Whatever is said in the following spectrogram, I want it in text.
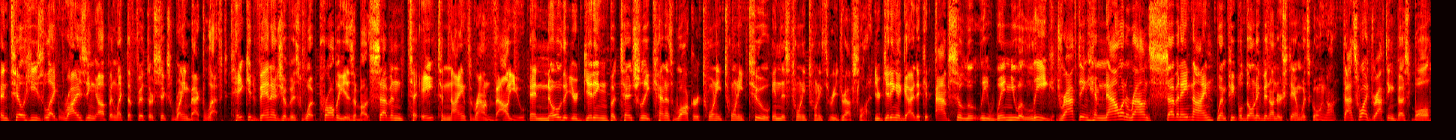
until he's like rising up in like the fifth or sixth running back left. Take advantage of his what probably is about seven to eight to ninth round value and know that you're getting potentially Kenneth Walker 2022 in this 2023 draft slot. You're getting a guy that could absolutely win you a league. Drafting him now in round seven, eight, nine when people don't even understand what's going on. That's why drafting best ball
